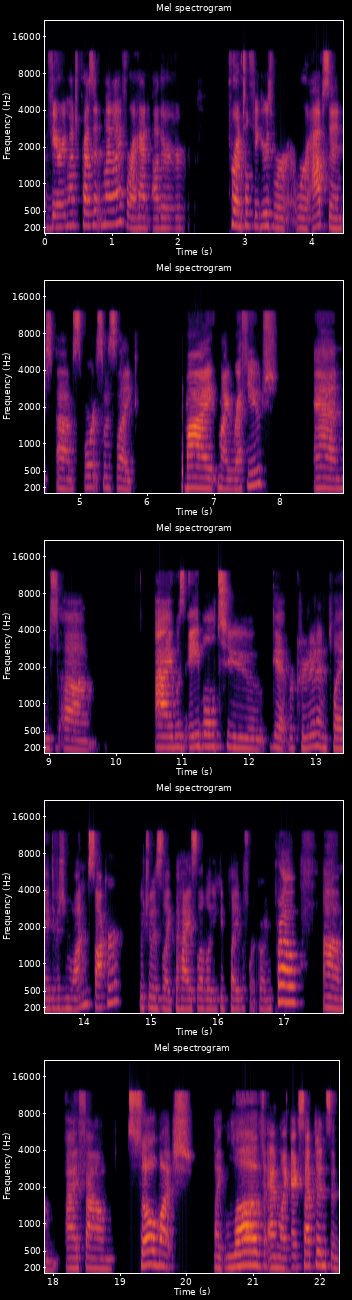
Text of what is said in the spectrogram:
very much present in my life where I had other parental figures were were absent. Um, sports was like my my refuge, and um, I was able to get recruited and play Division One soccer, which was like the highest level you could play before going pro. Um, I found so much like love and like acceptance and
